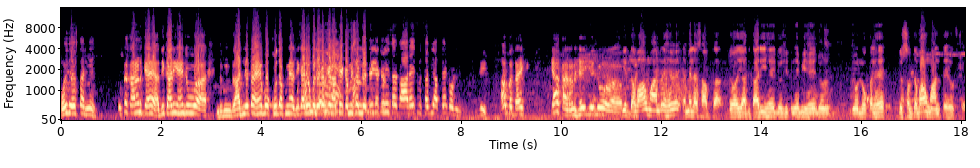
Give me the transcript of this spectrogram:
कोई व्यवस्था नहीं है। उसका कारण क्या है? अधिकारी हैं जो राजनेता हैं वो खुद अपने अधिकारियों को लेकर के लाते हैं कमीशन लेते हैं सरकार है इसमें सभी आते हैं टोटली। जी आप बताएँ कि क्या कारण है ये जो ये दबाव मान रहे हैं एमएलए साहब का जो ये अधिकारी है जो जितने भी है जो जो लोकल है जो सब दबाव मानते हैं उसके।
